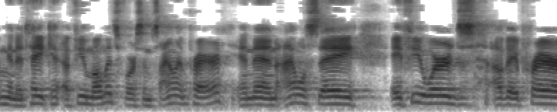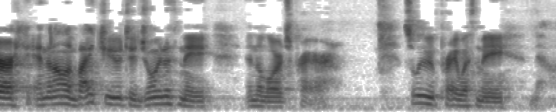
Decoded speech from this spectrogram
I'm going to take a few moments for some silent prayer, and then I will say a few words of a prayer, and then I'll invite you to join with me in the Lord's Prayer. So we pray with me now.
